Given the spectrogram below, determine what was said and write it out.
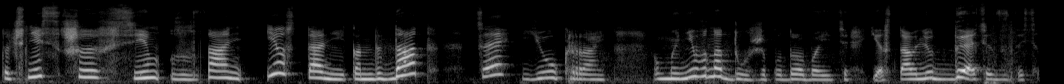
Точніше, 7 з І останній кандидат це Юкрайн. Мені вона дуже подобається. Я ставлю 10 з 10.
